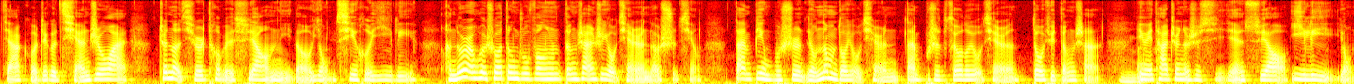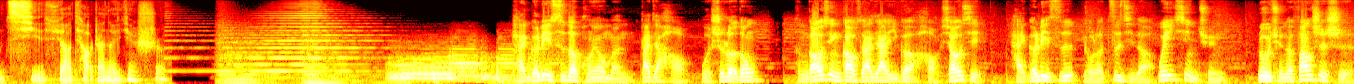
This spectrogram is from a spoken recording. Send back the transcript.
价格、这个钱之外，真的其实特别需要你的勇气和毅力。很多人会说登珠峰、登山是有钱人的事情，但并不是有那么多有钱人，但不是所有的有钱人都去登山，因为它真的是一件需要毅力、勇气、需要挑战的一件事。海格力斯的朋友们，大家好，我是乐东，很高兴告诉大家一个好消息，海格力斯有了自己的微信群。入群的方式是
